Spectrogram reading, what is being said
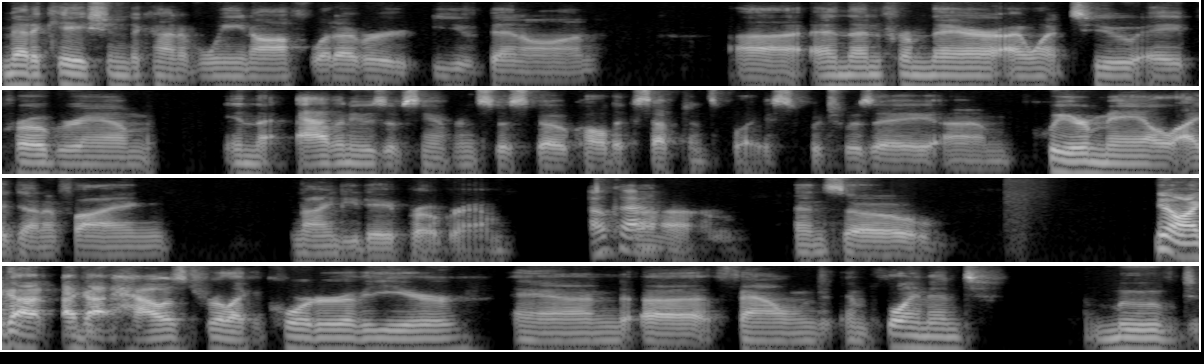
medication to kind of wean off whatever you've been on. Uh, and then from there, I went to a program in the avenues of San Francisco called Acceptance Place, which was a um, queer male identifying 90 day program. Okay. Um, and so, you know, I got I got housed for like a quarter of a year and uh, found employment, moved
